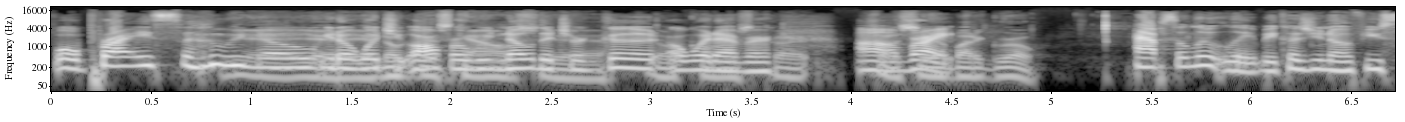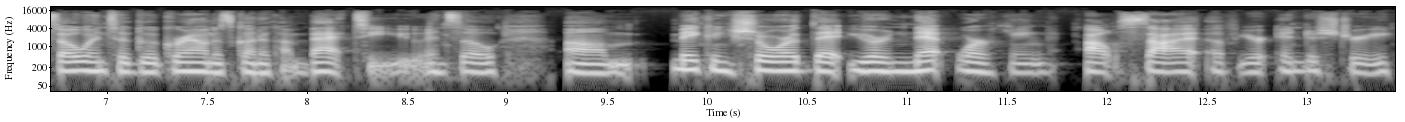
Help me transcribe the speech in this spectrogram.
full price. We Yeah, know yeah, you know yeah, what no you offer. We know that you're good no or whatever. uh, to right. everybody grow. Absolutely, because you know if you sow into good ground, it's going to come back to you, and so um, making sure that you're networking outside of your industry,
